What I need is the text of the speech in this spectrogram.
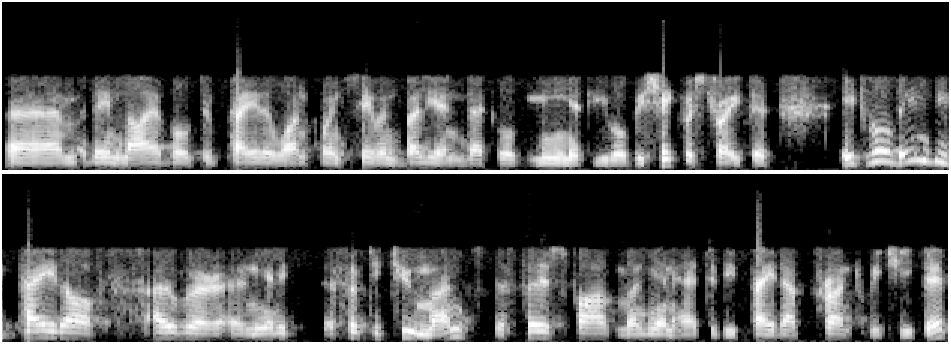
um, then liable to pay the 1.7 billion. That will mean that he will be sequestrated. It will then be paid off over nearly 52 months. The first five million had to be paid up front, which he did.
